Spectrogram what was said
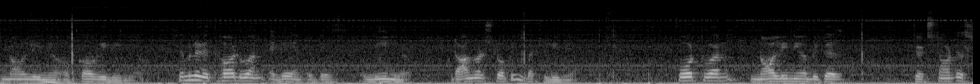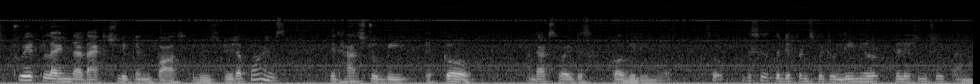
non-linear or curvilinear. Similarly third one again it is linear. Downward sloping but linear. Fourth one non-linear because it's not a straight line that actually can pass through these data points. It has to be a curve and that's why it is curvilinear. So this is the difference between linear relationship and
